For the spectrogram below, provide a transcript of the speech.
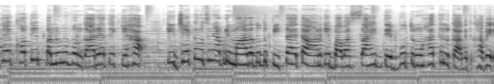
ਅਤੇ ਖੋਤੀ ਪੰਨੂ ਨੂੰ ਵੰਗਾਰਿਆ ਤੇ ਕਿਹਾ ਕਿ ਜੇਕਰ ਉਸਨੇ ਆਪਣੀ ਮਾਂ ਦਾ ਦੁੱਧ ਪੀਤਾ ਹੈ ਤਾਂ ਆਣ ਕੇ ਬਾਬਾ ਸਾਹਿਬ ਦੇ ਬੁੱਤ ਨੂੰ ਹੱਥ ਲਗਾ ਕੇ ਦਿਖਾਵੇ।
